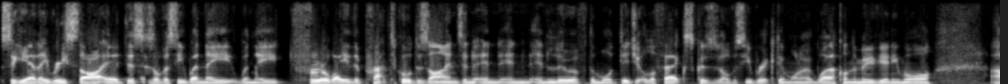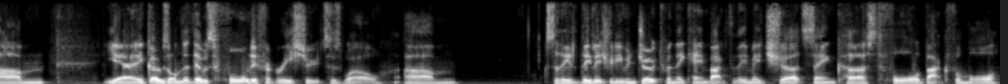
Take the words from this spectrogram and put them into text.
so yeah, they restarted. This is obviously when they when they threw away the practical designs in in in, in lieu of the more digital effects because obviously Rick didn't want to work on the movie anymore. Um, yeah, it goes on that there was four different reshoots as well. Um, so they they literally even joked when they came back that they made shirts saying "Cursed four back for more."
